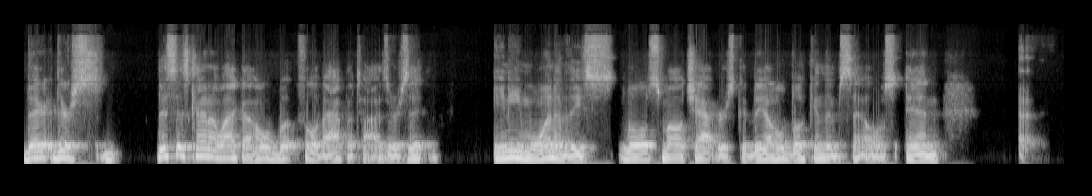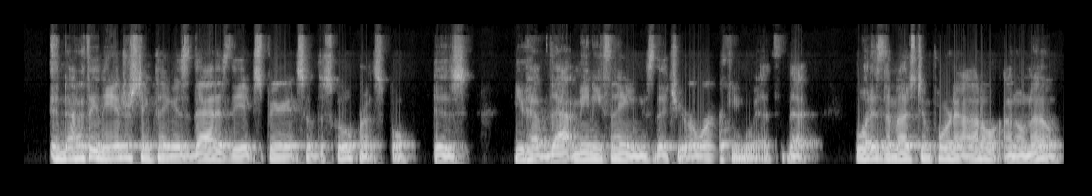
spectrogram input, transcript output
there there's this is kind of like a whole book full of appetizers that any one of these little small chapters could be a whole book in themselves. And uh, and I think the interesting thing is that is the experience of the school principal is you have that many things that you are working with that what is the most important? I don't I don't know.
